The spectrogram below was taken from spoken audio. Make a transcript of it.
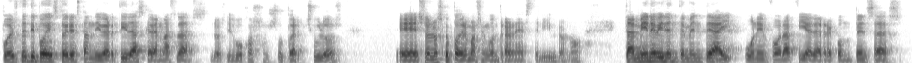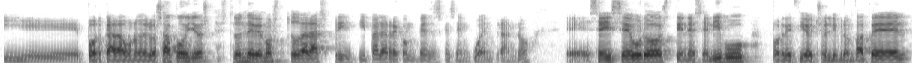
Pues este tipo de historias tan divertidas, que además los dibujos son súper chulos, eh, son los que podremos encontrar en este libro, ¿no? También, evidentemente, hay una infografía de recompensas y, por cada uno de los apoyos, donde vemos todas las principales recompensas que se encuentran, ¿no? 6 eh, euros tienes el ebook, por 18 el libro en papel,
